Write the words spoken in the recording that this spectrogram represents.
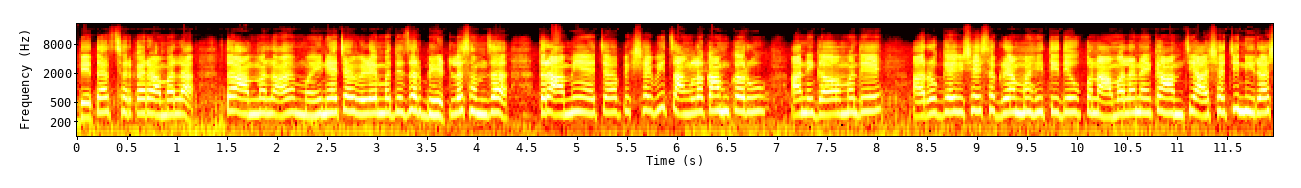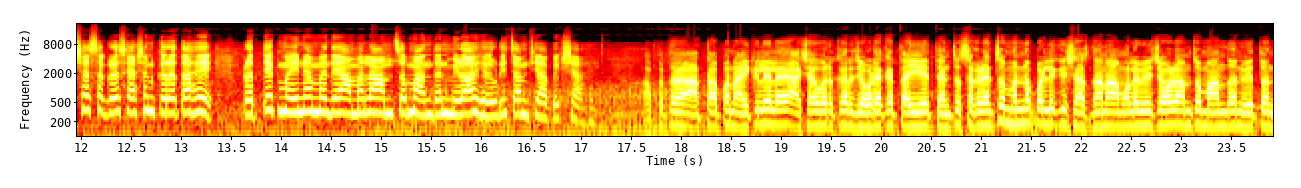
देतात सरकार आम्हाला तर आम्हाला महिन्याच्या वेळेमध्ये जर भेटलं समजा तर आम्ही याच्यापेक्षाही चांगलं काम करू आणि गावामध्ये आरोग्याविषयी सगळ्या माहिती देऊ. पण आम्हाला नाही का आमची आशाची निराशा सगळं शासन करत आहे. प्रत्येक महिन्यामध्ये आम्हाला आमचं मानधन मिळावं एवढीच आमची अपेक्षा आहे. आपण आता आपण ऐकलेलं आहे आशा वर्कर जेवढ्या काही ताई आहेत त्यांचं सगळ्यांचं म्हणणं पडलं की शासनानं आम्हाला वेळच्या वेळेला आमचं मानधन वेतन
